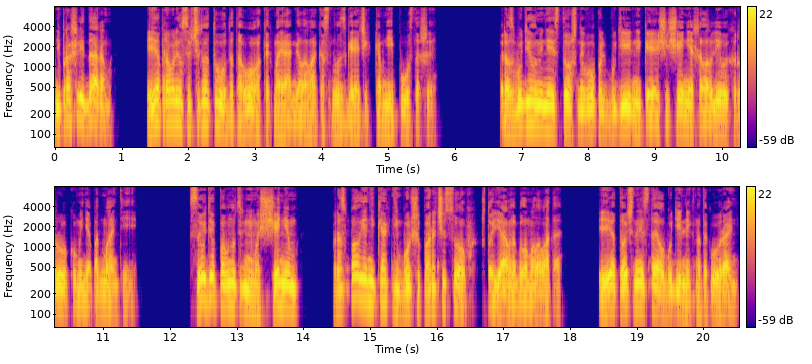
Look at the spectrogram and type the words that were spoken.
не прошли даром, и я провалился в черноту до того, как моя голова коснулась горячих камней пустоши. Разбудил меня истошный вопль будильника и ощущение шаловливых рук у меня под мантией. Судя по внутренним ощущениям, проспал я никак не больше пары часов, что явно было маловато. И я точно не ставил будильник на такую рань.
